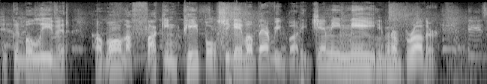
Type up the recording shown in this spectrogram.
Who could believe it? Of all the fucking people, she gave up everybody Jimmy, me, even her brother. He's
